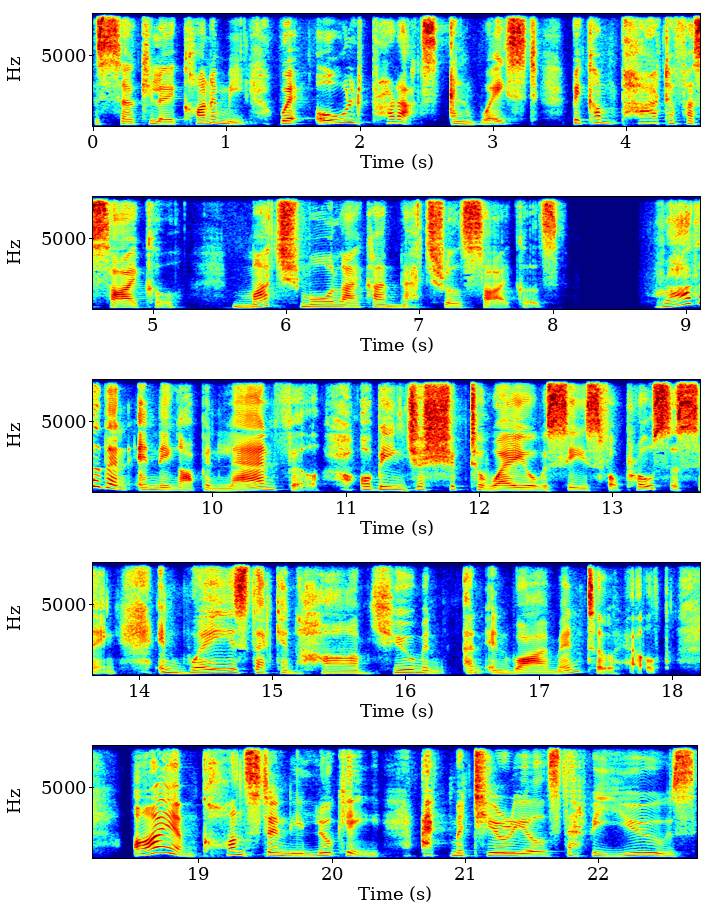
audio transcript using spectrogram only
a circular economy where old products and waste become part of a cycle, much more like our natural cycles. Rather than ending up in landfill or being just shipped away overseas for processing in ways that can harm human and environmental health, I am constantly looking at materials that we use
